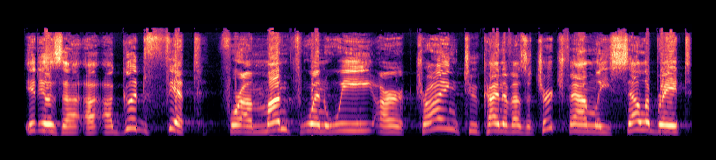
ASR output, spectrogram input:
it is a, a good fit for a month when we are trying to kind of, as a church family, celebrate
